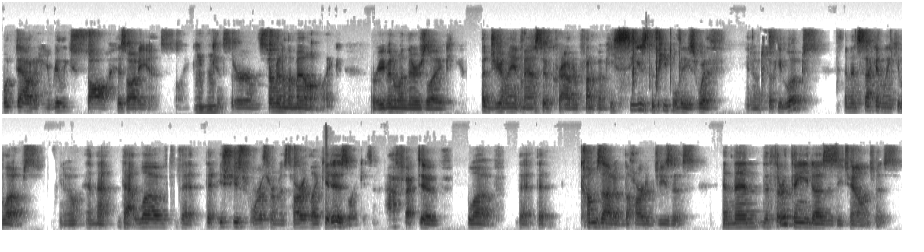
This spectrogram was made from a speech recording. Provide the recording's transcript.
looked out and he really saw his audience. Like mm-hmm. consider the Sermon on the Mount, like or even when there's like a giant, massive crowd in front of him, he sees the people that he's with. You know, so he looks, and then secondly, he loves. You know, and that that love that that issues forth from his heart, like it is, like it's an affective love that that comes out of the heart of Jesus. And then the third thing he does is he challenges.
